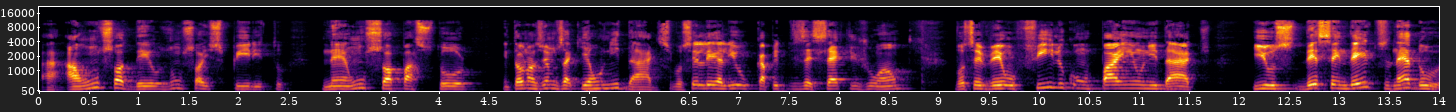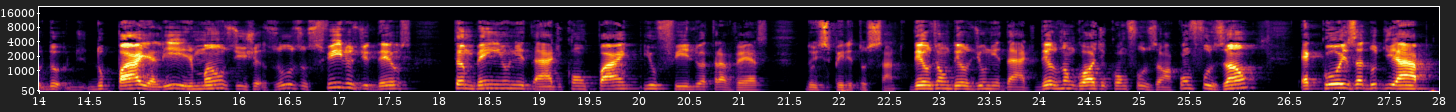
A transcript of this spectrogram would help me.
Tá? Há um só Deus, um só Espírito, né? um só pastor. Então nós vemos aqui a unidade. Se você ler ali o capítulo 17 de João, você vê o filho com o pai em unidade e os descendentes né, do, do, do Pai ali, irmãos de Jesus, os filhos de Deus, também em unidade com o Pai e o Filho através do Espírito Santo. Deus é um Deus de unidade. Deus não gosta de confusão. A confusão é coisa do diabo.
